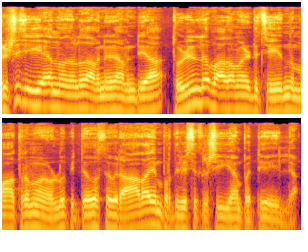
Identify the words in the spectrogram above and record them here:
കൃഷി ചെയ്യുക എന്നുള്ളത് അവന് അവന്റെ ആ തൊഴിലിന്റെ ഭാഗമായിട്ട് ചെയ്യുന്നത് മാത്രമേ ഉള്ളൂ. പിറ്റേ ദിവസത്തെ ഒരു ആദായം പ്രതീക്ഷിച്ച് കൃഷി ചെയ്യാൻ പറ്റുകയില്ല.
